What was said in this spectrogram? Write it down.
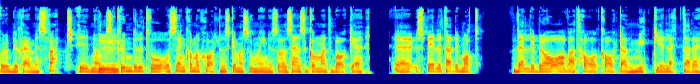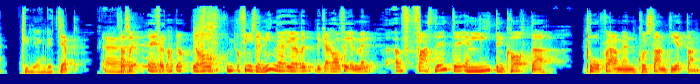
och då blir skärmen svart i någon Mm. sekund eller två och sen kommer kartan och ska man zooma in och så. Och sen så kommer man tillbaka. Eh, spelet hade mått väldigt bra av att ha kartan mycket lättare tillgängligt. Japp. Eh, Alltså, eh, för- jag, jag har, finns det ett minne, jag vet, det kanske har fel, men fanns det inte en liten karta på skärmen konstant i ettan?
